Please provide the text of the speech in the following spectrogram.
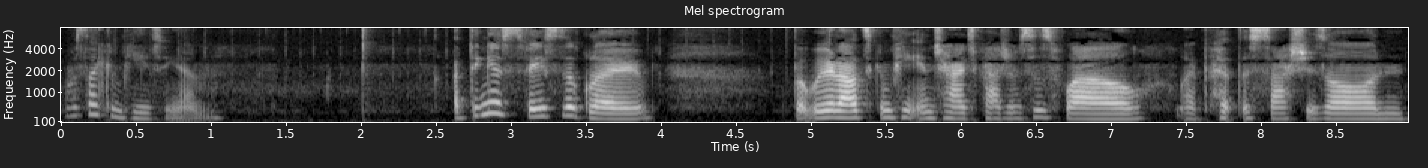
what was I competing in? I think it's Face of the Globe, but we are allowed to compete in charity pageants as well. I put the sashes on.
